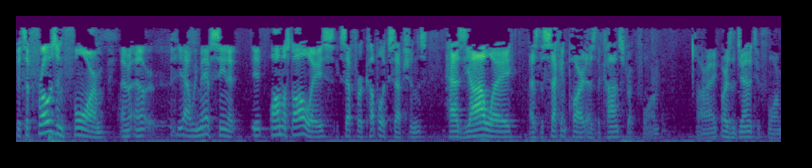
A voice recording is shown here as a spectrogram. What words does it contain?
it's a frozen form. And, uh, yeah, we may have seen it. It almost always, except for a couple exceptions, has Yahweh as the second part, as the construct form, all right, or as the genitive form.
